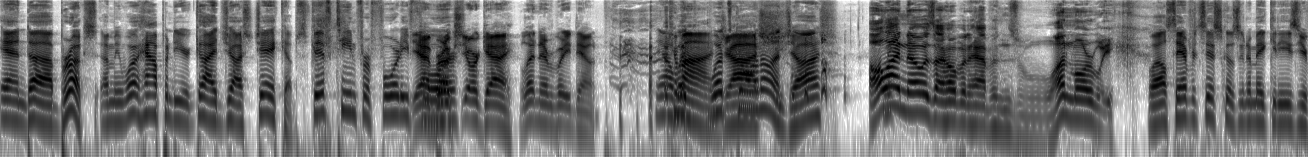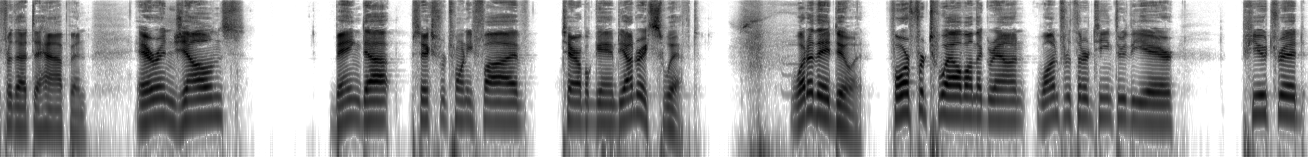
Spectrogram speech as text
And uh, Brooks, I mean, what happened to your guy Josh Jacobs? Fifteen for forty-four. Yeah, Brooks, your guy, letting everybody down. Yeah, Come what- on, what's Josh. going on, Josh? All I know is I hope it happens one more week. well, San Francisco's going to make it easier for that to happen. Aaron Jones, banged up, six for twenty-five, terrible game. D'Andre Swift, what are they doing? Four for twelve on the ground, one for thirteen through the air, putrid,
